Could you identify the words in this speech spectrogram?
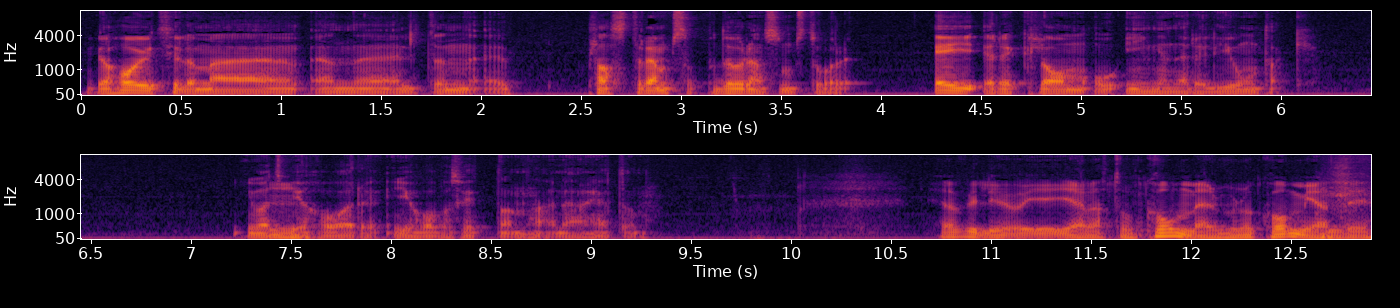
Jag har ju till och med en, eh, liten plastremsa på dörren som står Ej reklam och ingen religion tack. I och med att vi har Jehovas vittnen här i närheten. Jag vill ju gärna att de kommer men de kommer ju aldrig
